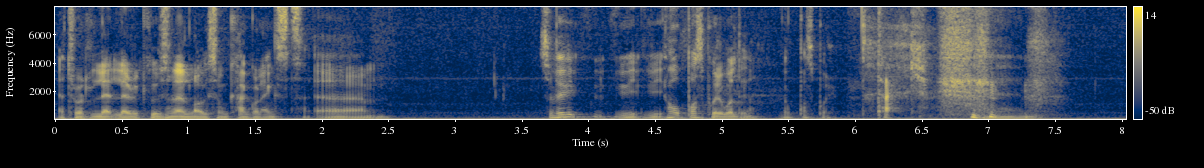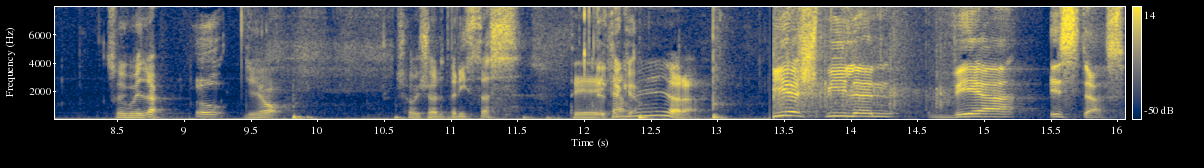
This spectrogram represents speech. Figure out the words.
Jag tror att Le- Leverkusen är det lag som kan gå längst. Eh, så vi, vi, vi hoppas på det, Waldin. Vi hoppas på det. Tack. Eh, ska vi gå vidare? Ja, Ska vi köra ett vrisses? det, tycker kan vi göra. Wir spielen Wer ist das?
